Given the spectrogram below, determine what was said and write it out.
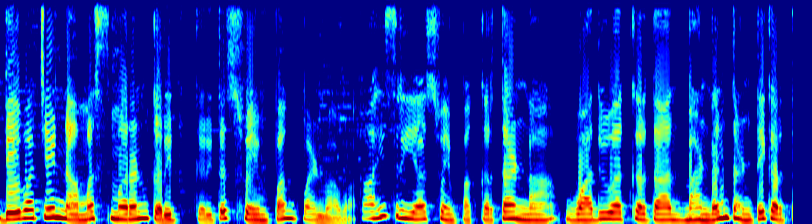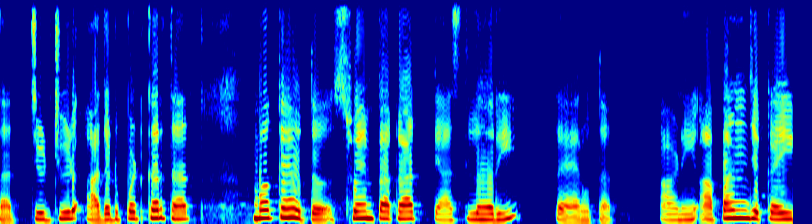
देवाचे नामस्मरण करीत करीतच स्वयंपाक बनवावा. काही स्त्रिया स्वयंपाक करताना वादविवाद करतात भांडण तंटे करतात चिडचिड आदडपट करतात. मग काय होतं? स्वयंपाकात त्याच लहरी तयार होतात. आणि आपण जे काही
